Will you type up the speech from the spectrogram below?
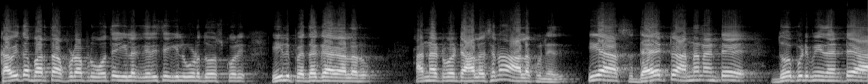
కవిత భర్త అప్పుడప్పుడు పోతే వీళ్ళకి తెలిస్తే వీళ్ళు కూడా దోసుకొని వీళ్ళు పెద్దగా గలరు అన్నటువంటి ఆలోచన వాళ్ళకునేది ఇక డైరెక్ట్ అన్ననంటే దోపిడి మీద అంటే ఆ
